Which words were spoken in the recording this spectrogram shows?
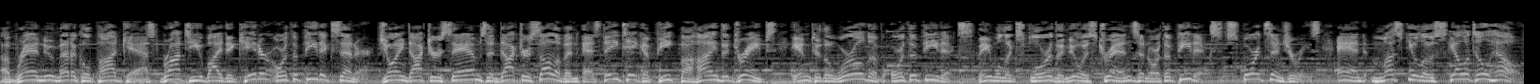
A brand new medical podcast brought to you by Decatur Orthopedic Center. Join Dr. Sams and Dr. Sullivan as they take a peek behind the drapes into the world of orthopedics. They will explore the newest trends in orthopedics, sports injuries, and musculoskeletal health.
